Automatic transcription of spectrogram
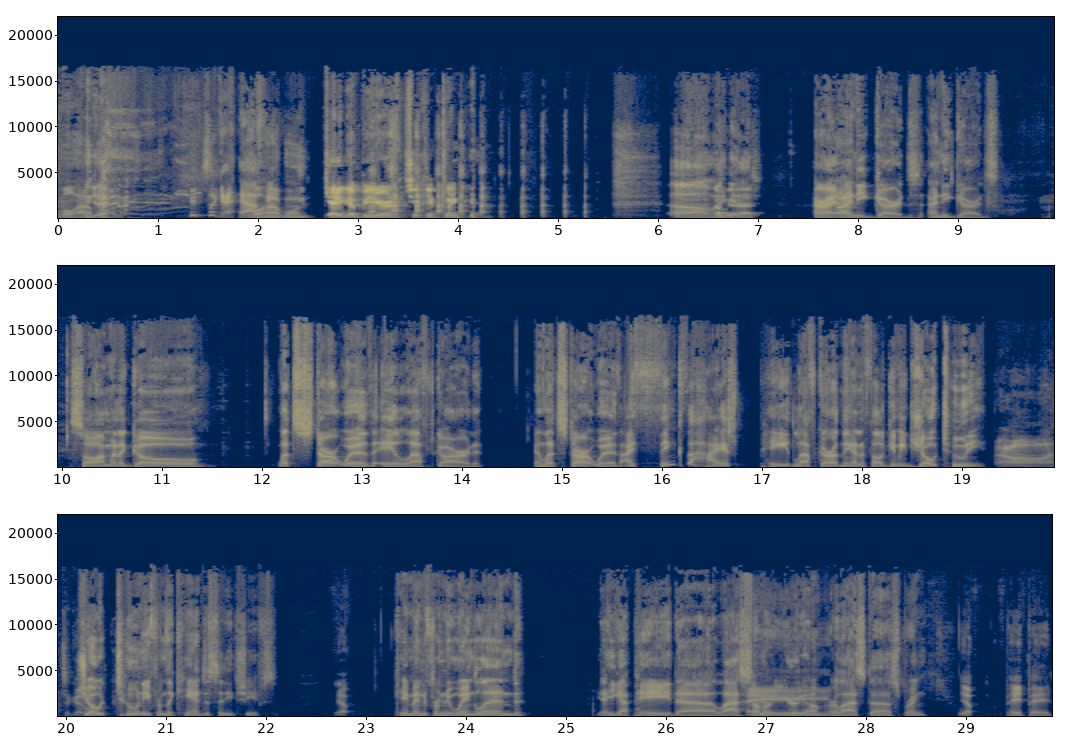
We'll have one. It's like a half. We'll have one. keg of beer, and a chicken wing? Oh my I'll gosh! that. All right, I need guards. I need guards. So I'm gonna go. Let's start with a left guard, and let's start with I think the highest paid left guard in the NFL. Give me Joe Thuney. Oh, that's a good Joe Thuney from the Kansas City Chiefs Yep. came in from New England. Yeah, he got paid uh, last summer, a year ago, or last uh, spring. Yep. Paid, paid.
